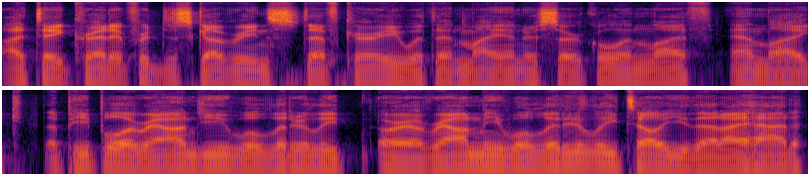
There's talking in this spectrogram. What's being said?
I take credit for discovering Steph Curry within my inner circle in life. And like the people around you will literally or around me will literally tell you that I had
